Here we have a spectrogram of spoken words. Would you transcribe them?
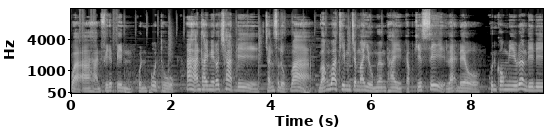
กว่าอาหารฟิลิปปินส์คุณพูดถูก อาหารไทยมีรสชาติดี ฉันสรุปว่า หวังว่าทิมจะมาอยู่เมืองไทยกับคิสซี่และเดล คุณคงมีเรื่องดี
